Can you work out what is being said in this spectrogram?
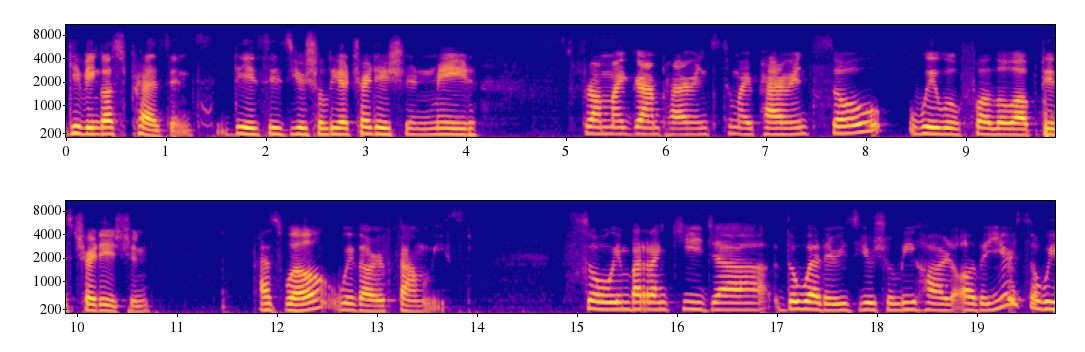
giving us presents. This is usually a tradition made from my grandparents to my parents, so we will follow up this tradition as well with our families. So in Barranquilla, the weather is usually hard all the year, so we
